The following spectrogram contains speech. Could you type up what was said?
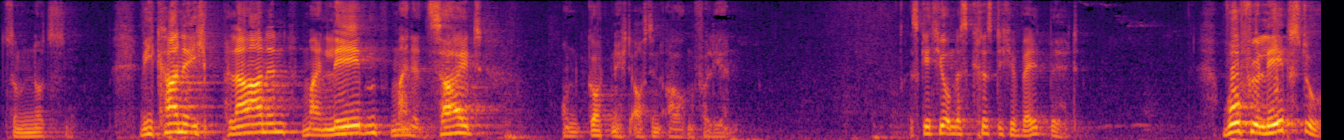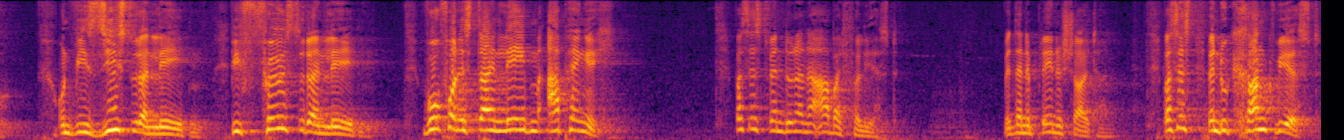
zum Nutzen wie kann ich planen, mein Leben, meine Zeit und Gott nicht aus den Augen verlieren? Es geht hier um das christliche Weltbild. Wofür lebst du? Und wie siehst du dein Leben? Wie füllst du dein Leben? Wovon ist dein Leben abhängig? Was ist, wenn du deine Arbeit verlierst? Wenn deine Pläne scheitern? Was ist, wenn du krank wirst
